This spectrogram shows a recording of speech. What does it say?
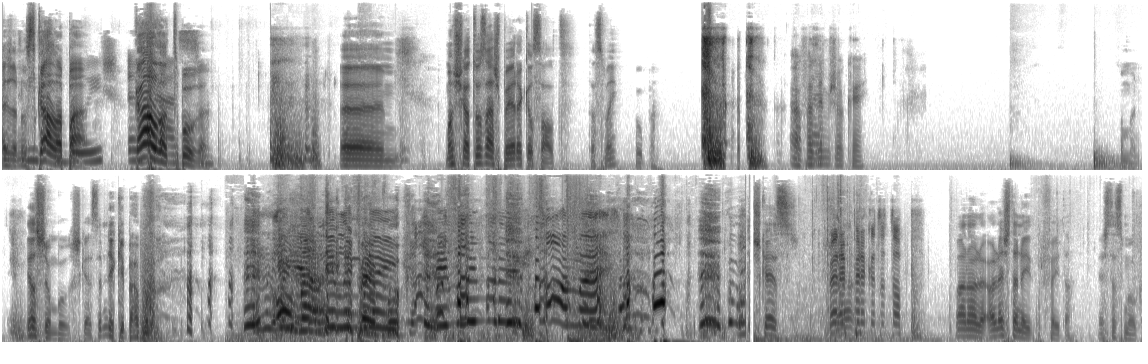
Já não se cala, pá. 22, Cala-te, burra! Vamos ficar todos à espera que ele salte. Está-se bem? Opa. Ah, fazemos ok. Oh, mano. Eles são burros, esquece. A minha equipa é burra. Oh, mano, nem é lembrei! Nem lembrei! Oh, mano! Esquece. Espera, espera que eu estou top. Mano, olha, olha esta nade perfeita. Esta smoke.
